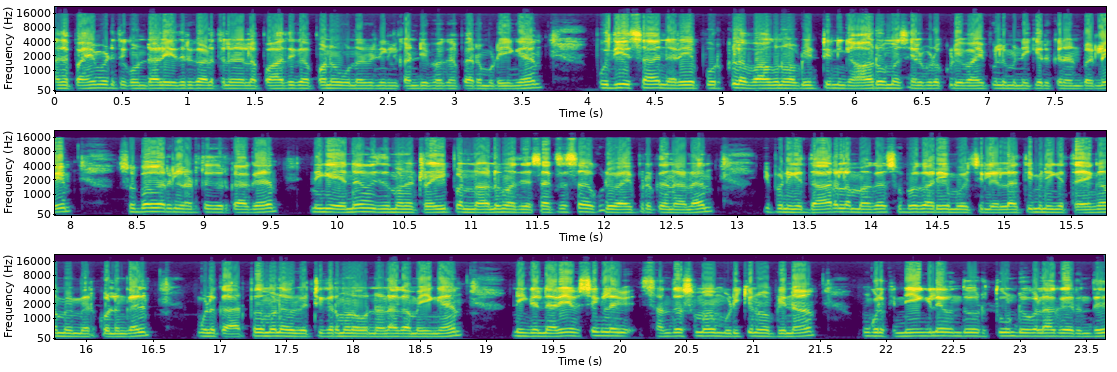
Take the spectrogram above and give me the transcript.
அதை பயன்படுத்தி கொண்டால் எதிர்காலத்தில் நல்ல பாதுகாப்பான உணர்வை நீங்கள் கண்டிப்பாக பெற முடியுங்க. புதுசாக நிறைய பொருட்களை வாங்கணும் அப்படின்ட்டு நீங்கள் ஆர்வமாக செயல்படக்கூடிய வாய்ப்புகளும் இன்னைக்கு இருக்கு நண்பர்களே சுபகாரிகள் நடத்துவதற்காக நீங்கள் என்ன விதமான ட்ரை பண்ணாலும் அது சக்ஸஸ் ஆகக்கூடிய வாய்ப்பு இருக்கிறதுனால இப்போ நீங்கள் தாராளமாக சுபகாரிய முயற்சிகள் எல்லாத்தையுமே நீங்கள் தயங்காமல் மேற்கொள்ளுங்கள். உங்களுக்கு அற்புதமான ஒரு வெற்றிகரமான ஒரு நாளாக அமையுங்க. நீங்கள் நிறைய விஷயங்களை சந்தோஷமாக முடிக்கணும் அப்படின்னா உங்களுக்கு நீங்களே வந்து ஒரு தூண்டுகோலாக இருந்து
